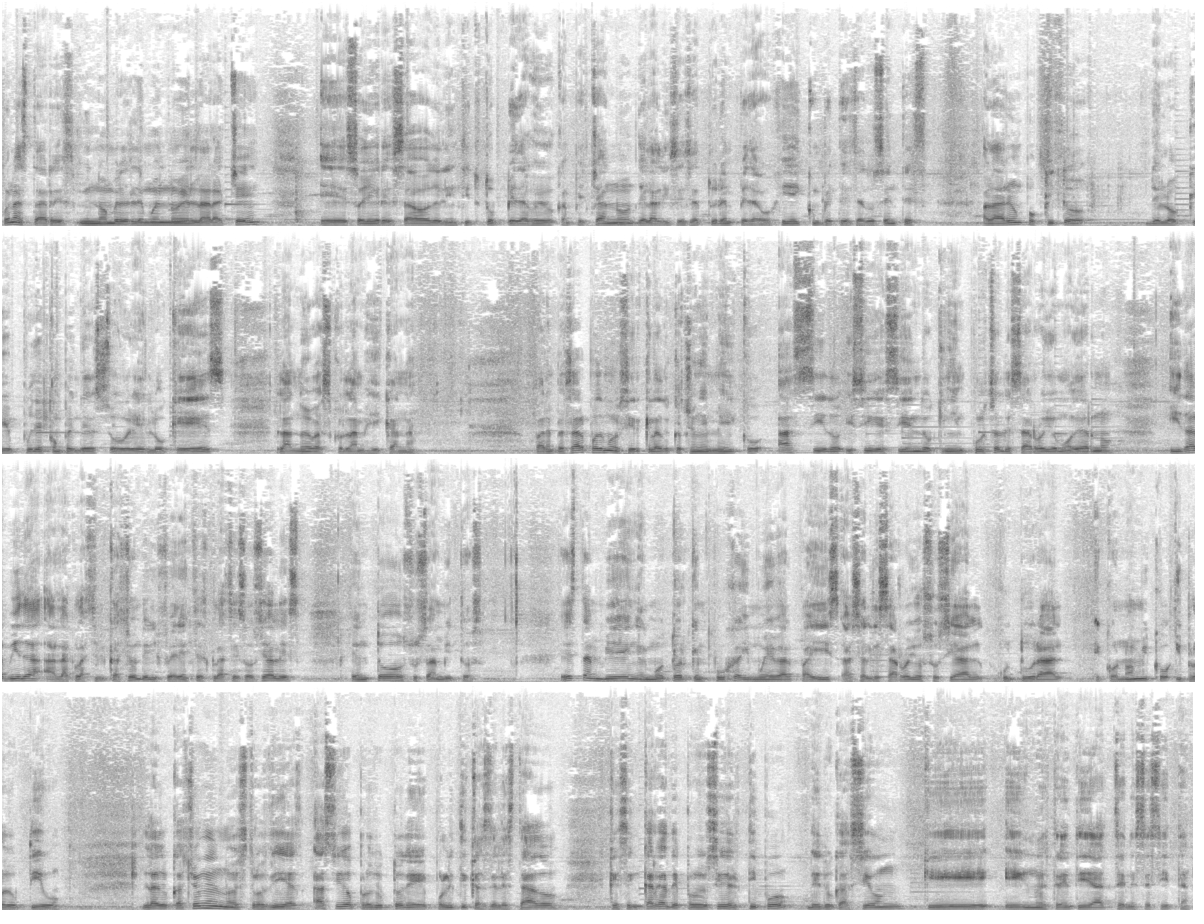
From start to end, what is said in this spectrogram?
Buenas tardes, mi nombre es Lemuel Noel Larache, eh, soy egresado del Instituto Pedagógico Campechano de la licenciatura en Pedagogía y Competencias Docentes. Hablaré un poquito de lo que pude comprender sobre lo que es la nueva escuela mexicana. Para empezar, podemos decir que la educación en México ha sido y sigue siendo quien impulsa el desarrollo moderno y da vida a la clasificación de diferentes clases sociales en todos sus ámbitos. Es también el motor que empuja y mueve al país hacia el desarrollo social, cultural, económico y productivo. La educación en nuestros días ha sido producto de políticas del Estado que se encargan de producir el tipo de educación que en nuestra entidad se necesita.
